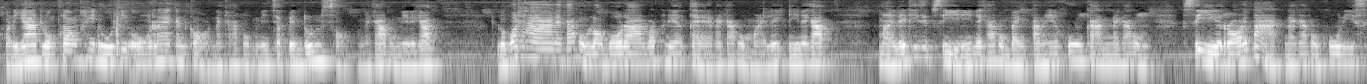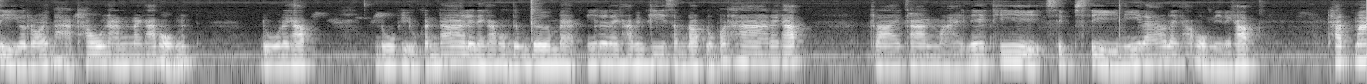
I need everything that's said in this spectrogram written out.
ขออนุญาตลงกล้องให้ดูที่องค์แรกกันก่อนนะครับ ผมนี่จะเป็นรุ่น 2 นะครับ ผมนี่นะครับ หลวงพ่อทานะครับผมหล่อโบราณวัดพะเนียงแตกนะครับผมหมายเลขนี้นะครับหมายเลขที่ 14 นี้นะครับผมแบ่งปันให้คู่กันนะครับผม 400 บาทนะครับผมคู่นี้ 400 บาทเท่านั้นนะครับผมดูนะครับ ดูผิวกันได้เลยนะครับ ผมเดิมๆแบบนี้เลยนะครับพี่ๆสำหรับหลวงพ่อทานะครับ รายการหมายเลขที่ 14 นี้แล้วนะครับผมนี่นะครับ ถัดมา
